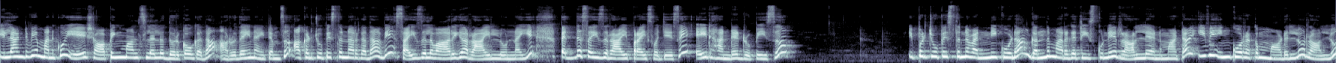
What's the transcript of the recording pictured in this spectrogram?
ఇలాంటివి మనకు ఏ షాపింగ్ మాల్స్లలో దొరకవు కదా అరుదైన ఐటమ్స్. అక్కడ చూపిస్తున్నారు కదా అవి సైజుల వారీగా రాయిళ్ళు ఉన్నాయి. పెద్ద సైజు రాయి ప్రైస్ వచ్చేసి ఎయిట్ హండ్రెడ్ రూపీస్. ఇప్పుడు చూపిస్తున్నవన్నీ కూడా గంధం అరగ తీసుకునే రాళ్ళే అనమాట ఇవి ఇంకో రకం మోడల్లో రాళ్ళు.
